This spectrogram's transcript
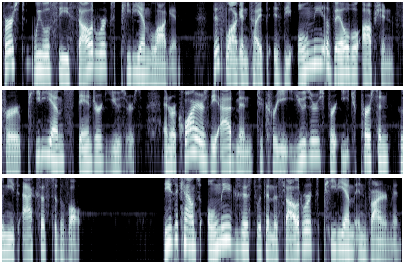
First, we will see SOLIDWORKS PDM Login. This login type is the only available option for PDM standard users and requires the admin to create users for each person who needs access to the vault. These accounts only exist within the SOLIDWORKS PDM environment.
